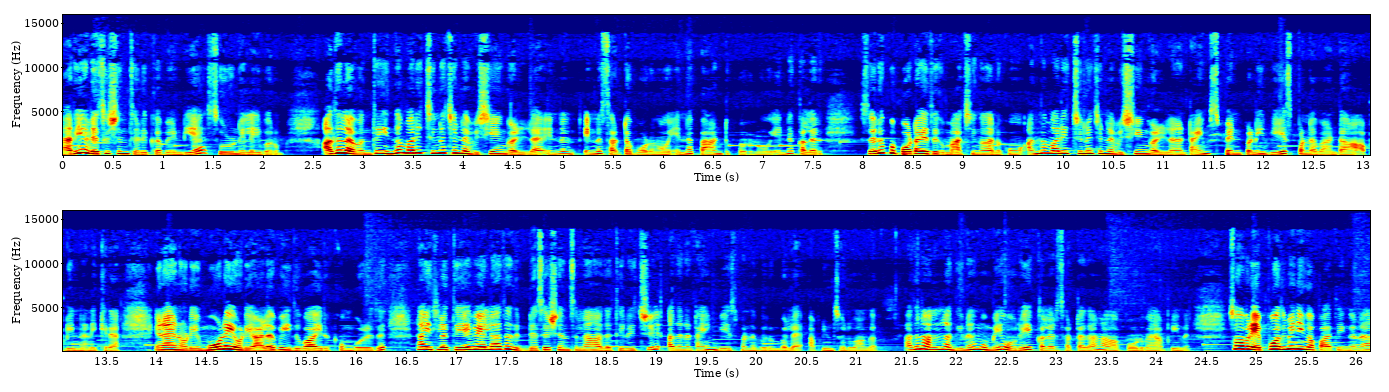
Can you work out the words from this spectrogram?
நிறைய டெசிஷன்ஸ் எடுக்க வேண்டிய சூழ்நிலை வரும். அதில் வந்து இந்த மாதிரி சின்ன சின்ன விஷயங்களில் என்ன என்ன சட்டை போடணும் என்ன பேண்ட் போடணும் என்ன கலர் செருப்பு போட்டால் இதுக்கு மேட்சிங்காக இருக்கும்? அந்த மாதிரி சின்ன சின்ன விஷயங்களில் நான் டைம் ஸ்பெண்ட் பண்ணி வேஸ்ட் பண்ண வேண்டாம் அப்படின்னு நினைக்கிறேன். ஏன்னா என்னுடைய மூளையுடைய அளவு இதுவாக இருக்கும் பொழுது நான் இதில் தேவையில்லாத டெசிஷன்ஸ்லாம் அதை திரித்து அதை நான் டைம் வேஸ்ட் பண்ண விரும்பலை அப்படின்னு சொல்லுவாங்க. அதனால நான் தினமுமே ஒரே கலர் சட்டை தான் நான் போடுவேன் அப்படின்னு. ஸோ அவர் எப்போதுமே நீங்கள் பார்த்தீங்கன்னா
